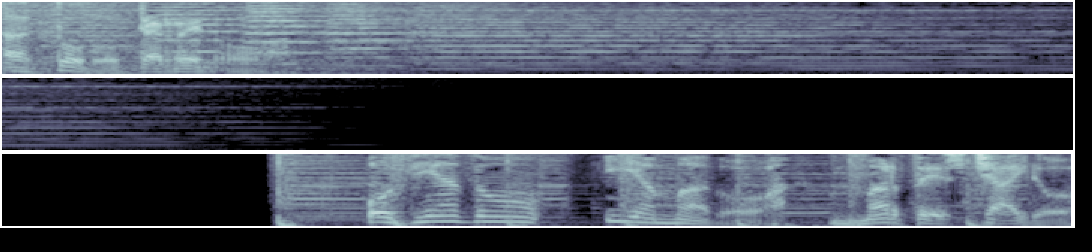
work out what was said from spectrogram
A todo terreno. Odiado y amado. Martes Chairo.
